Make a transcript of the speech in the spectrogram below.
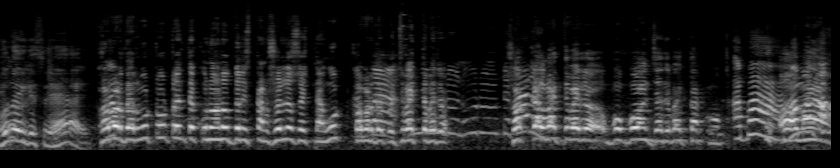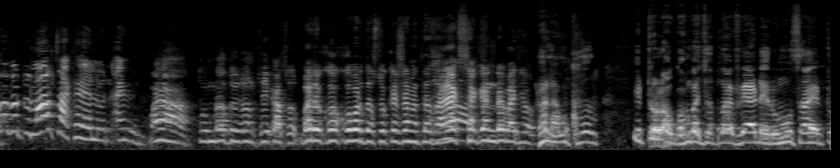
ভুল হয়ে গেছে হ্যাঁ। খবরদার উঠ উঠ কোনো ইসলাম শৈল না উঠ খবরদার কইছি বাইতে বাইরে। সকাল বাইতে বাইরে বোন চারে বাইতে থাকো। মায়া। তোমরা দুজন ঠিক আছো? বাইরে খবরদার চোখের সামনে এক সেকেন্ডে বাইরে। একটু লাও গম্বাই যত না ফেয়াডে রুমুসা একটু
